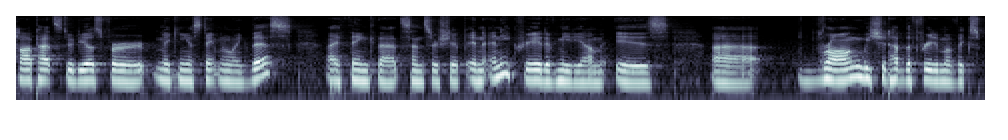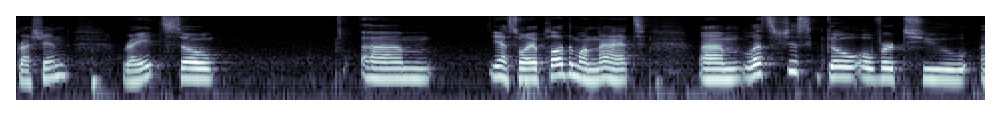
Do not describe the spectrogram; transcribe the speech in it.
Top Hat Studios for making a statement like this. I think that censorship in any creative medium is. Uh, wrong. We should have the freedom of expression, right? So, um, yeah, so I applaud them on that. Um, let's just go over to uh,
